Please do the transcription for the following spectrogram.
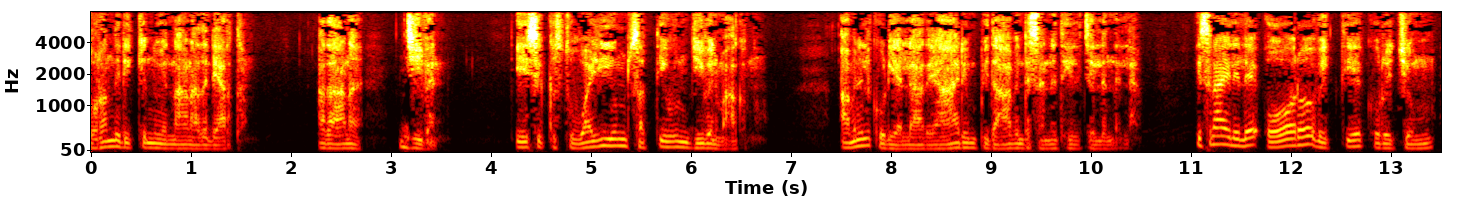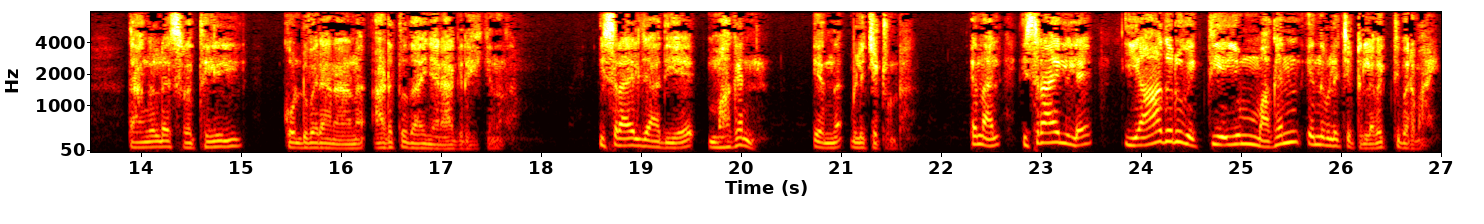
തുറന്നിരിക്കുന്നു എന്നാണ് അതിന്റെ അർത്ഥം. അതാണ് ജീവൻ. യേശുക്രിസ്തു വഴിയും സത്യവും ജീവനുമാകുന്നു. അവനിൽ കൂടിയല്ലാതെ ആരും പിതാവിന്റെ സന്നിധിയിൽ ചെല്ലുന്നില്ല. ഇസ്രായേലിലെ ഓരോ വ്യക്തിയെക്കുറിച്ചും താങ്കളുടെ ശ്രദ്ധയിൽ കൊണ്ടുവരാനാണ് അടുത്തതായി ഞാൻ ആഗ്രഹിക്കുന്നത്. ഇസ്രായേൽ ജാതിയെ മകൻ എന്ന് വിളിച്ചിട്ടുണ്ട്. എന്നാൽ ഇസ്രായേലിലെ യാതൊരു വ്യക്തിയെയും മകൻ എന്ന് വിളിച്ചിട്ടില്ല വ്യക്തിപരമായി.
